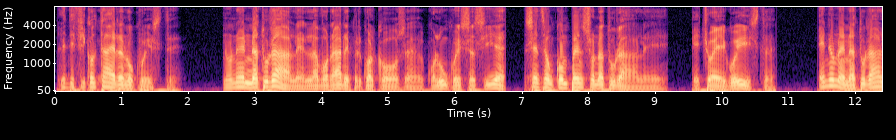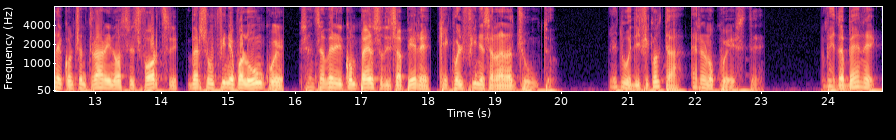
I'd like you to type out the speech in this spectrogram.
Le difficoltà erano queste. Non è naturale lavorare per qualcosa, qualunque essa sia, senza un compenso naturale, e cioè egoista. E non è naturale concentrare i nostri sforzi verso un fine qualunque senza avere il compenso di sapere che quel fine sarà raggiunto. Le due difficoltà erano queste. Veda bene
